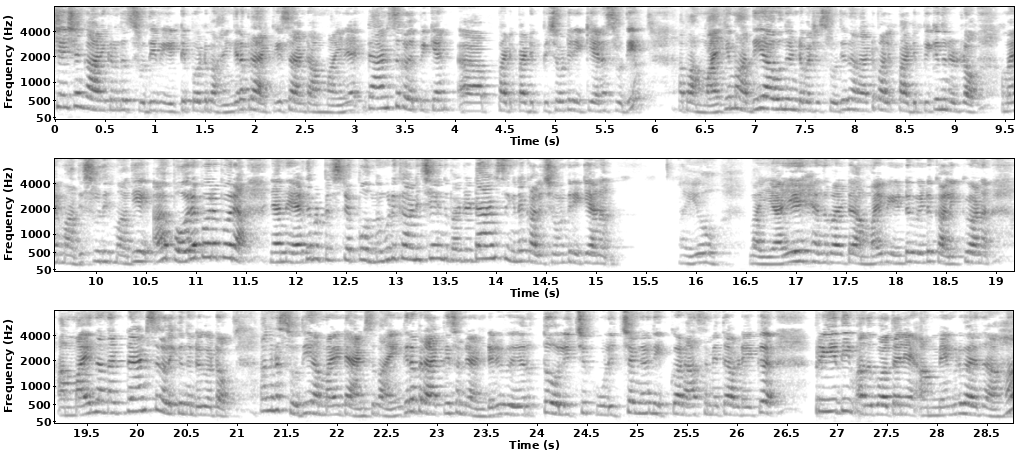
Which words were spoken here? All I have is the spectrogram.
ശേഷം കാണിക്കുന്നത് ശ്രുതി വീട്ടിൽ പോയിട്ട് ഭയങ്കര പ്രാക്ടീസ് ആണ് അമ്മായിനെ ഡാൻസ് കളിപ്പിക്കാൻ പഠിപ്പിച്ചുകൊണ്ടിരിക്കുകയാണ് ശ്രുതി. അപ്പൊ അമ്മായിക്ക് മതിയാവുന്നുണ്ട്. പക്ഷെ ശ്രുതി നന്നായിട്ട് പഠിപ്പിക്കുന്നുണ്ട് കേട്ടോ അമ്മായി മതി ശ്രുതി മതിയെ ആ പോരാ പോരാ പോരാ. ഞാൻ നേരത്തെ പഠിപ്പിച്ച സ്റ്റെപ്പ് ഒന്നും കൂടി കാണിച്ചേ എന്ന് പറഞ്ഞിട്ട് ഡാൻസ് ഇങ്ങനെ കളിച്ചുകൊണ്ടിരിക്കുകയാണ് അയ്യോ വയ്യായേ എന്ന് പറഞ്ഞിട്ട് അമ്മായി വീണ്ടും വീണ്ടും കളിക്കുവാണ്. അമ്മായി നന്നായിട്ട് ഡാൻസ് കളിക്കുന്നുണ്ട് കേട്ടോ. അങ്ങനെ ശ്രുതി അമ്മായി ഡാൻസ് ഭയങ്കര പ്രാക്ടീസ് ഉണ്ട്. രണ്ടുപേരും വേർത്ത് ഒലിച്ച് കുളിച്ച് അങ്ങനെ നിൽക്കുകയാണ് ആ സമയത്ത് അവിടേക്ക്. പ്രീതിയും അതുപോലെ തന്നെ അമ്മയും കൂടി വരുന്നത് ആഹാ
